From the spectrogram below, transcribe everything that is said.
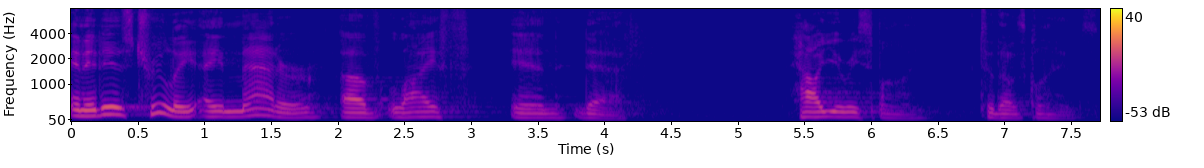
And it is truly a matter of life and death, how you respond to those claims.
